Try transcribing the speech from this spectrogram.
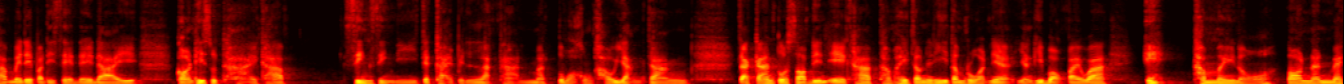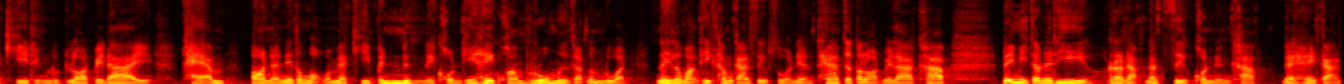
ครับ ไม่ได้ปฏิเสธใด ๆ ก่อนที่สุดท้ายครับ สิ่งสิ่งนี้จะกลายเป็นหลักฐานมัดตัวของเขาอย่างจัง จากการตรวจสอบ DNA ครับทำให้เจ้าหน้าที่ตำรวจเนี่ยอย่างที่บอกไปว่า เอ๊ะทำไมหนอ ตอนนั้นแม็กคีถึงหลุดรอดไปได้ แถมตอนนั้นเนี่ยต้องบอกว่าแม็กคีเป็นหนึ่งในคนที่ให้ความร่วมมือกับตำรวจ ในระหว่างที่ทำการสืบสวนเนี่ยแทบจะตลอดเวลาครับ ได้มีเจ้าหน้าที่ระดับนักสืบคนหนึ่งครับ ได้ให้การ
